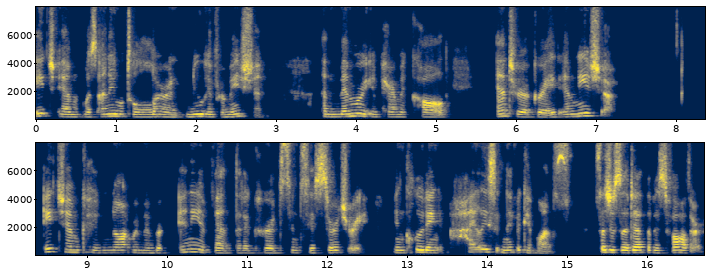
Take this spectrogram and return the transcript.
HM was unable to learn new information, a memory impairment called anterograde amnesia. HM could not remember any event that occurred since his surgery, including highly significant ones, such as the death of his father.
